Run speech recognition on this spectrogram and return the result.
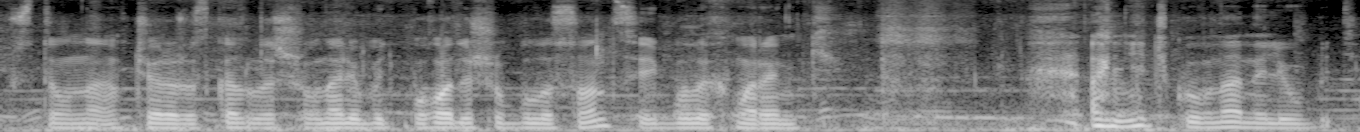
Просто вона вчора розказувала, що вона любить погоду, щоб було сонце і були хмаринки. А нічку вона не любить.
